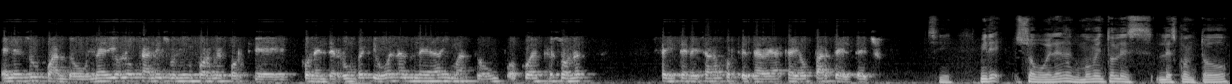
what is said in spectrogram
en eso cuando un medio local hizo un informe porque con el derrumbe que hubo en la Azneda y mató un poco de personas, se interesaron porque se había caído parte del techo. Sí, mire, su abuela en algún momento les, les contó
